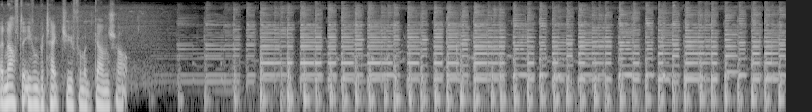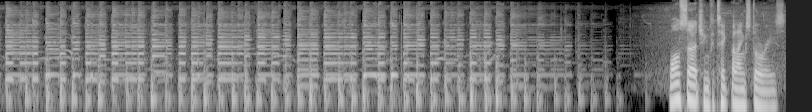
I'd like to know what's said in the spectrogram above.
enough to even protect you from a gunshot. While searching for Tikbalang stories,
